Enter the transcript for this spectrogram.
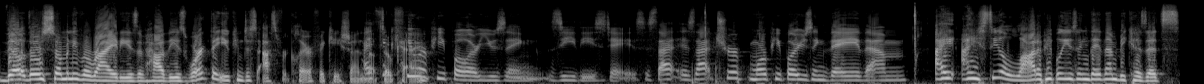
you'll, there's so many varieties of how these work that you can just ask for clarification. I That's think okay. fewer people are using Z these days. Is that is that true? More people are using they, them. I, I see a lot of people using they them because it's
